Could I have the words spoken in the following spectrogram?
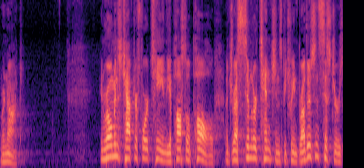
We're not. In Romans chapter 14, the Apostle Paul addressed similar tensions between brothers and sisters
